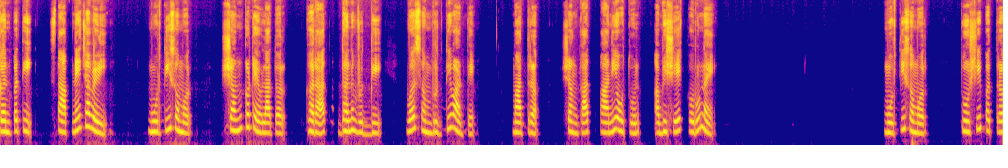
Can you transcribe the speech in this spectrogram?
गणपती स्थापनेच्या वेळी मूर्तीसमोर शंख ठेवला तर घरात धनवृद्धी व समृद्धी वाढते. मात्र शंखात पाणी ओतून अभिषेक करू नये. मूर्तीसमोर तुळशीपत्र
